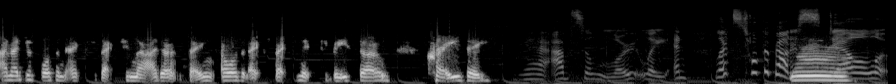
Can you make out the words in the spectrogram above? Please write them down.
And I just wasn't expecting that, I don't think. I wasn't expecting it to be so crazy. Yeah, absolutely. And let's talk about Mm. Estelle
